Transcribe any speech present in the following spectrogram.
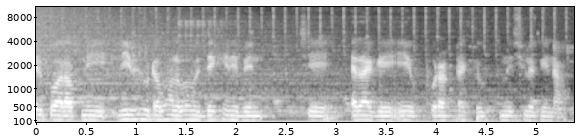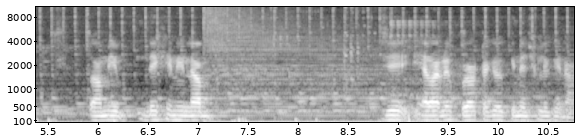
এরপর আপনি রিভিউটা ভালোভাবে দেখে নেবেন যে এর আগে এই প্রোডাক্টটা কেউ কিনেছিল কি না তো আমি দেখে নিলাম যে এর আগে প্রোডাক্টটা কেউ কিনেছিল কি না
